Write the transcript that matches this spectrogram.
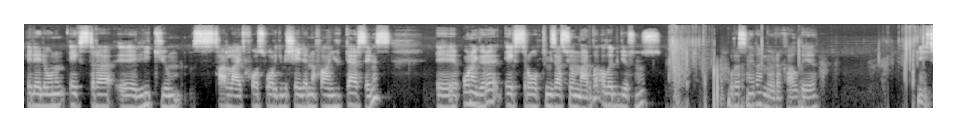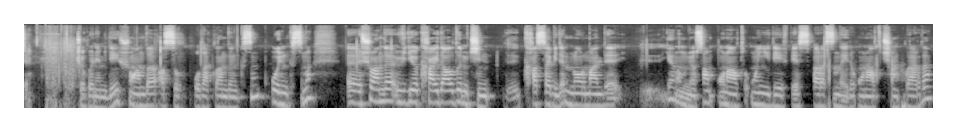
Hele hele onun ekstra e, lityum, starlight, fosfor gibi şeylerine falan yüklerseniz e, ona göre ekstra optimizasyonlar da alabiliyorsunuz. Burası neden böyle kaldı ya? Neyse. Çok önemli değil. Şu anda asıl odaklandığım kısım oyun kısmı. E, şu anda video kaydı aldığım için e, kasabilir. Normalde e, yanılmıyorsam 16-17 FPS arasındaydı 16 çanklarda.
